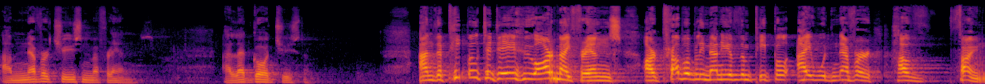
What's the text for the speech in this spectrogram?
I'm never choosing my friends. I let God choose them. And the people today who are my friends are probably many of them people I would never have found.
